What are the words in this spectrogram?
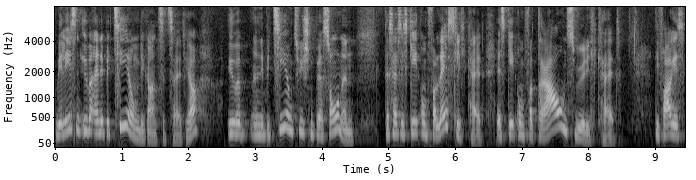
Wir lesen über eine Beziehung die ganze Zeit, ja? über eine Beziehung zwischen Personen. Das heißt, es geht um Verlässlichkeit, es geht um Vertrauenswürdigkeit. Die Frage ist,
